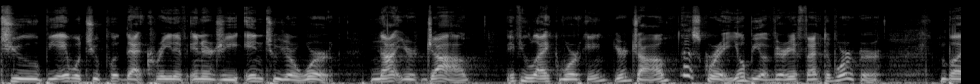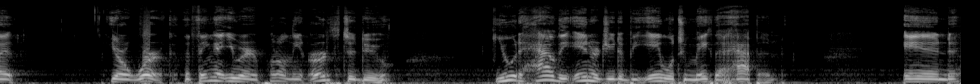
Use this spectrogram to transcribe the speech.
to be able to put that creative energy into your work, not your job. If you like working your job, that's great. You'll be a very effective worker. But your work, the thing that you were put on the earth to do, you would have the energy to be able to make that happen. And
